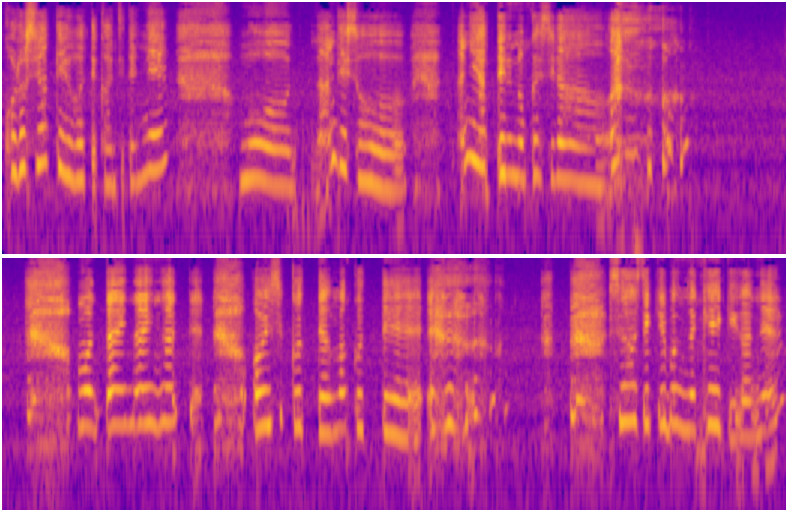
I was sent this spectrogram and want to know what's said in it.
殺し合ってるわって感じでね。もう、なんでしょう。何やってるのかしら。もったいないなって。美味しくって甘くって。幸せ気分なケーキがね、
